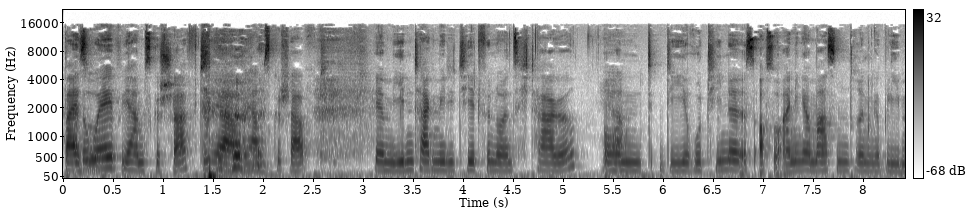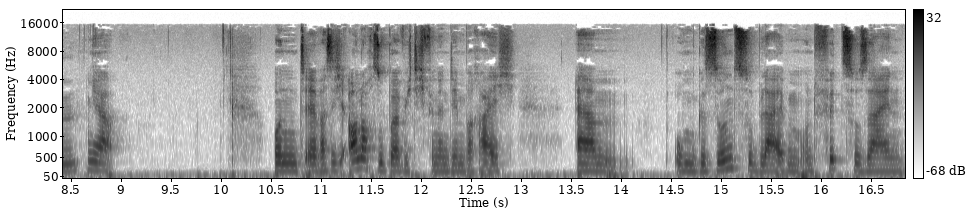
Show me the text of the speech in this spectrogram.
By also, the way, wir haben es geschafft. Ja, wir haben es geschafft. Wir haben jeden Tag meditiert für 90 Tage ja. und die Routine ist auch so einigermaßen drin geblieben. Ja. Und äh, was ich auch noch super wichtig finde in dem Bereich, ähm, um gesund zu bleiben und fit zu sein,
